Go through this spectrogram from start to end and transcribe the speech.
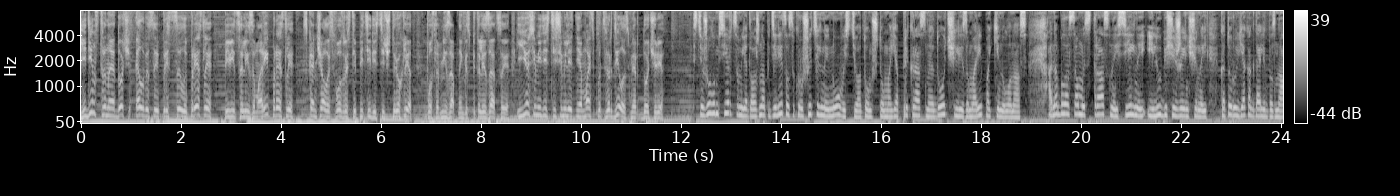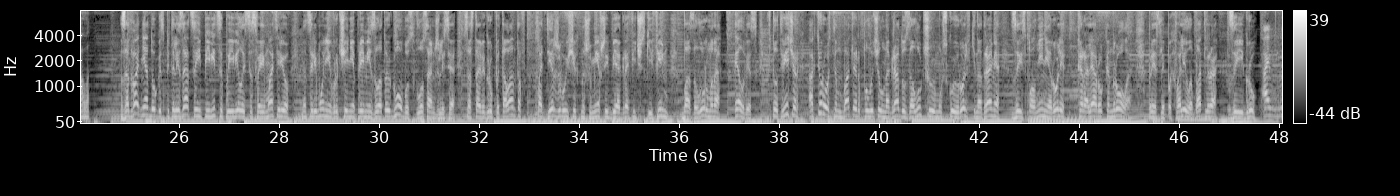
Единственная дочь Элвиса и Присциллы Пресли, певица Лиза Мари Пресли, скончалась в возрасте 54 лет после внезапной госпитализации. Ее 77-летняя мать подтвердила смерть дочери. С тяжелым сердцем я должна поделиться сокрушительной новостью о том, что моя прекрасная дочь Лиза Мари покинула нас. Она была самой страстной, сильной и любящей женщиной, которую я когда-либо знала. За два дня до госпитализации певица появилась со своей матерью на церемонии вручения премии «Золотой глобус» в Лос-Анджелесе в составе группы талантов, поддерживающих нашумевший биографический фильм База Лурмана «Элвис». В тот вечер актер Остин Батлер получил награду за лучшую мужскую роль в кинодраме за исполнение роли короля рок-н-ролла. Пресли похвалила Батлера за игру.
